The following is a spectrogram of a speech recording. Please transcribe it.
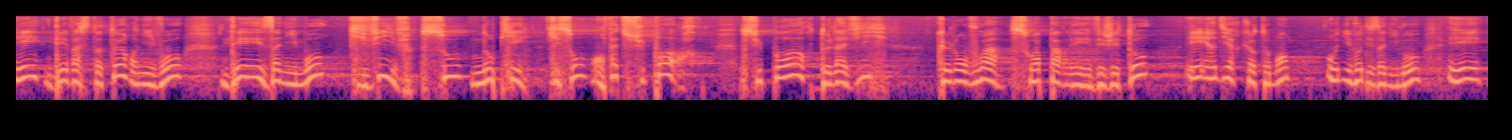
et dévastateur au niveau des animaux qui vivent sous nos pieds, qui sont en fait support, support de la vie que l'on voit soit par les végétaux et indirectement au niveau des animaux et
